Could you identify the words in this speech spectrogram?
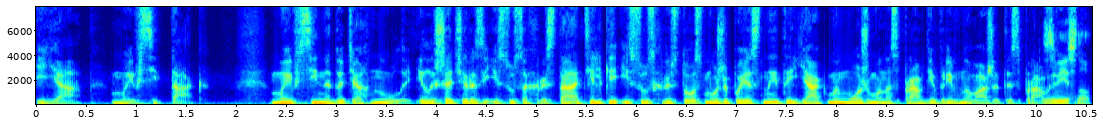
і я. Ми всі так. Ми всі не дотягнули, і лише через Ісуса Христа тільки Ісус Христос може пояснити, як ми можемо насправді врівноважити справи. Звісно,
